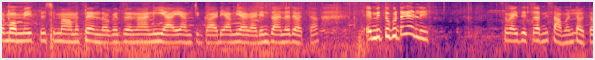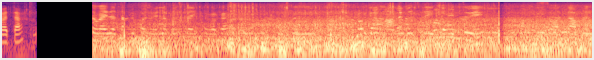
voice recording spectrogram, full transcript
तर मम्मी तशी मामाचं आहे दोघं जण आणि या आहे आमची गाडी. आम्ही या गाडीने जाणार आहे आता. ए मी तू कुठं गेली? सो काही देतो आम्ही सामान ठेवतो आता. सो काही आम्ही पनवेलला बसला इथे बघा. मामा मामे बसले इथं मिठू आहे सो आता आपण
